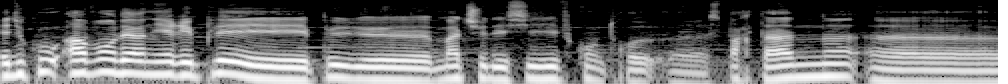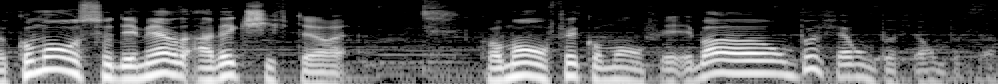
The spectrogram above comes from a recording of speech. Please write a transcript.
Et du coup, avant-dernier replay et euh, match décisif contre euh, Spartan. Euh, comment on se démerde avec Shifter? Comment on fait Comment on fait? Et eh bah, on peut faire, on peut faire, on peut faire.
